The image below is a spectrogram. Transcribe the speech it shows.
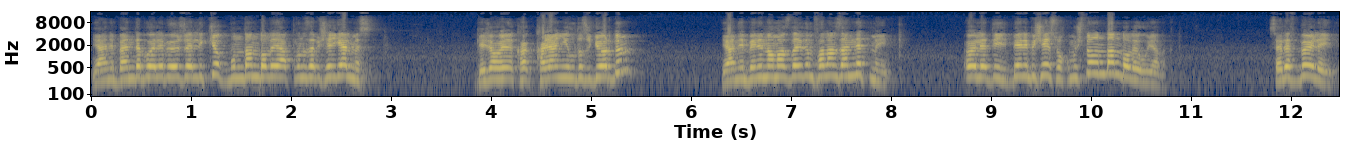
Yani bende böyle bir özellik yok. Bundan dolayı aklınıza bir şey gelmesin. Gece o kayan yıldızı gördüm. Yani beni namazdaydım falan zannetmeyin. Öyle değil. Beni bir şey sokmuştu ondan dolayı uyanıktı. Selef böyleydi.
